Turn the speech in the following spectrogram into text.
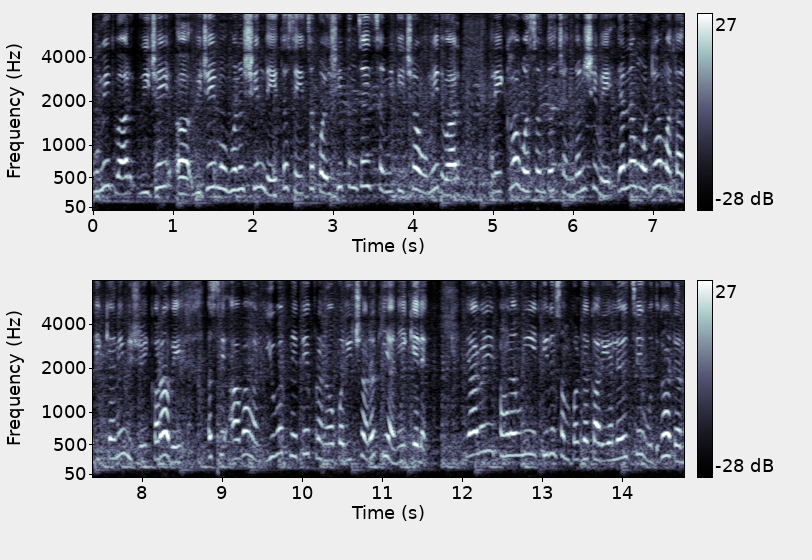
उमेदवार विजय विजय मोहन शिंदे तसेच पळशी पंचायत समितीच्या उमेदवार रेखा वसंत चंदनशिवे यांना मोठ्या मताधिक्याने विजयी करावे असे आवाहन युवक नेते प्रणव परिचारक यांनी केले. यावेळी भाळवणी येथील संपर्क कार्यालयाचे उद्घाटन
